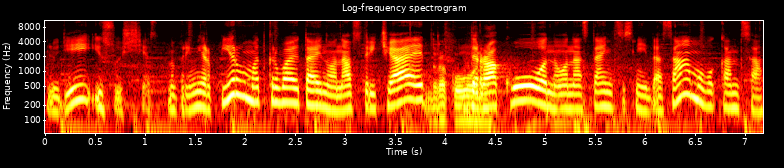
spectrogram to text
людей и существ. Например, первым открываю тайну, она встречает Дракон. дракона, он останется с ней до самого конца.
